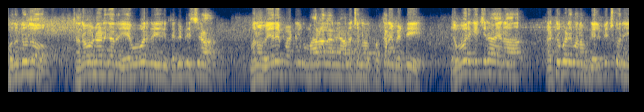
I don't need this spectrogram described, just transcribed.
పొద్దుటూరులో చంద్రబాబు నాయుడు గారు ఎవరికి టికెట్ ఇచ్చినా మనం వేరే పార్టీలకు మారాలనే ఆలోచన పక్కన పెట్టి ఎవరికి ఇచ్చినా ఆయన కట్టుబడి మనం గెలిపించుకొని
